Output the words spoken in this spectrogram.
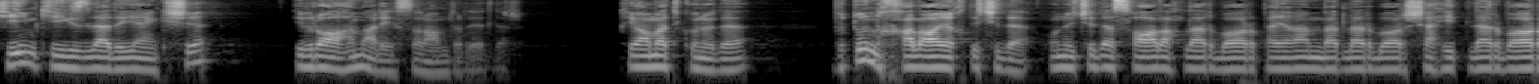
kiyim kiygiziladigan kishi ibrohim alayhissalomdir dedilar. Qiyomat kunida butun haloyiqni ichida uni ichida solihlar bor payg'ambarlar bor shahidlar bor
